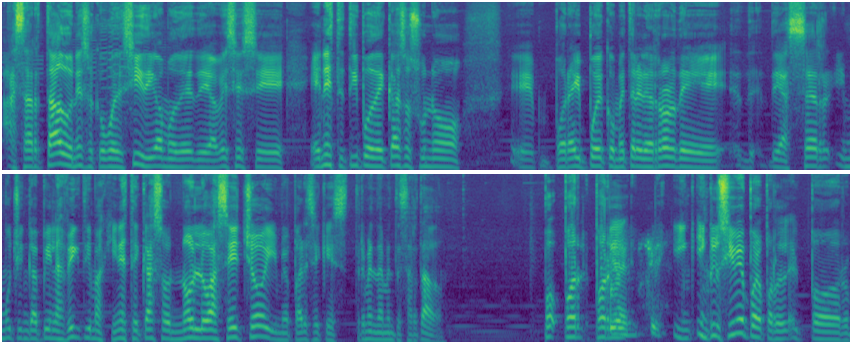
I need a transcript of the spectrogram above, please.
acertado en eso que vos decís, digamos, de, a veces eh, en este tipo de casos uno... Eh, por ahí puede cometer el error de, hacer y mucho hincapié en las víctimas, que en este caso no lo has hecho y me parece que es tremendamente acertado. Por, por, Inclusive por, por,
